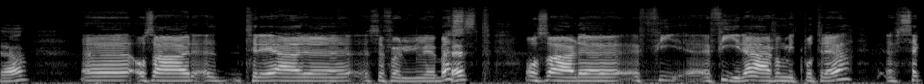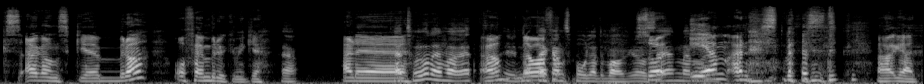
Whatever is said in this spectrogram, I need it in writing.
ja. Eh, og så er eh, tre er eh, selvfølgelig best. Best. Og så er det fi, eh, fire er sånn midt på treet. Seks er ganske bra, og fem bruker vi ikke. Ja. Er det Jeg tror det var rett, Ja, uten det at jeg kan spole tilbake og Så se. Så én er nest best. Ja, greit.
